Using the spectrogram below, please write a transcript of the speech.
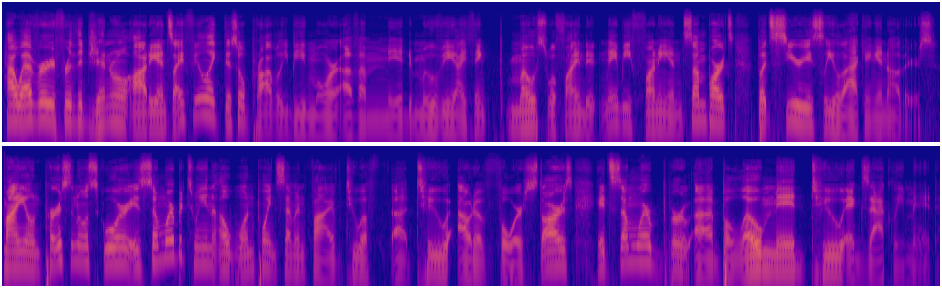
However, for the general audience, I feel like this will probably be more of a mid movie. I think most will find it maybe funny in some parts, but seriously lacking in others. My own personal score is somewhere between a 1.75 to a uh, 2 out of 4 stars. It's somewhere uh, below mid to exactly mid.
